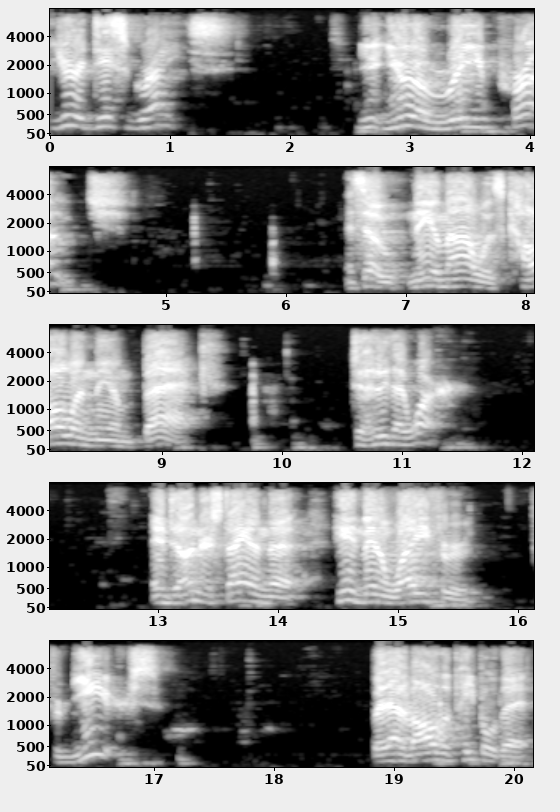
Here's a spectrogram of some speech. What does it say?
you're a disgrace. You're a reproach. And so Nehemiah was calling them back to who they were. And to understand that he had been away for, for years. But out of all the people that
